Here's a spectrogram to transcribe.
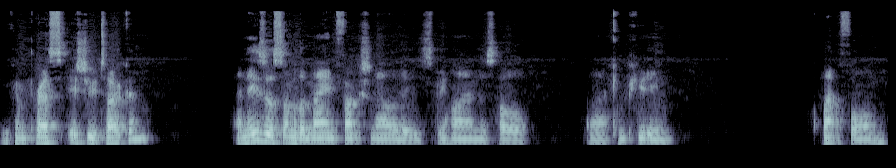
you can press issue token. And these are some of the main functionalities behind this whole uh, computing platform.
